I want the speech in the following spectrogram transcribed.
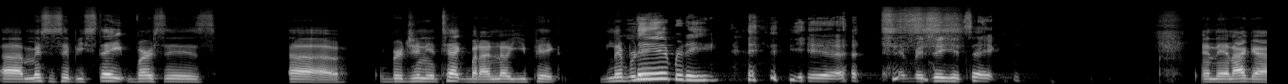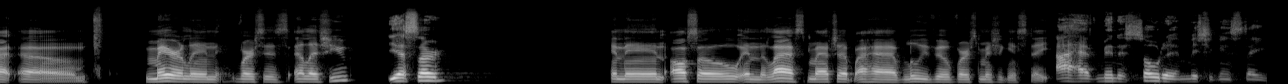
uh, Mississippi State versus uh, Virginia Tech, but I know you pick Liberty. Liberty. yeah, and Virginia Tech. and then I got um, Maryland versus LSU. Yes, sir. And then also in the last matchup, I have Louisville versus Michigan State. I have Minnesota and Michigan State.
